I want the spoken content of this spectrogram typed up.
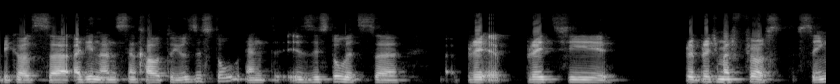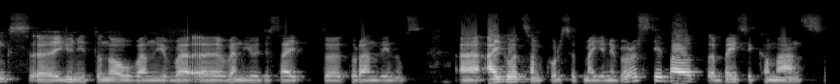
because I didn't understand how to use this tool. And this tool, it's pre pretty pretty much first things uh, you need to know when you uh, when you decide to, to run Linux. Uh, I got some course at my university about basic commands,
